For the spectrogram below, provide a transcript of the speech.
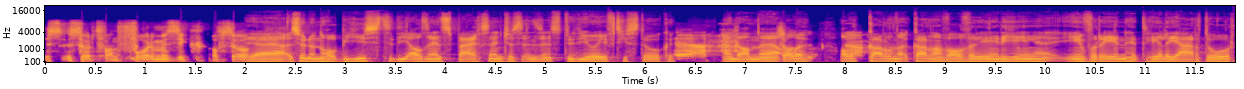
soort van voormuziek of zo. Ja, ja. Zo'n hobbyist die al zijn spaarcentjes in zijn studio heeft gestoken. Ja. En dan eh, Zo- alle, alle ja. carna- carnavalverenigingen één voor één het hele jaar door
